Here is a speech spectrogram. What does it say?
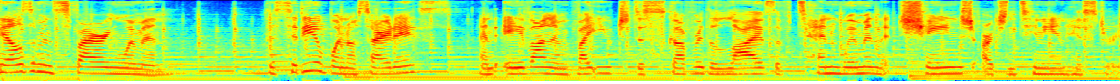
Tales of Inspiring Women. The city of Buenos Aires and Avon invite you to discover the lives of 10 women that changed Argentinian history.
